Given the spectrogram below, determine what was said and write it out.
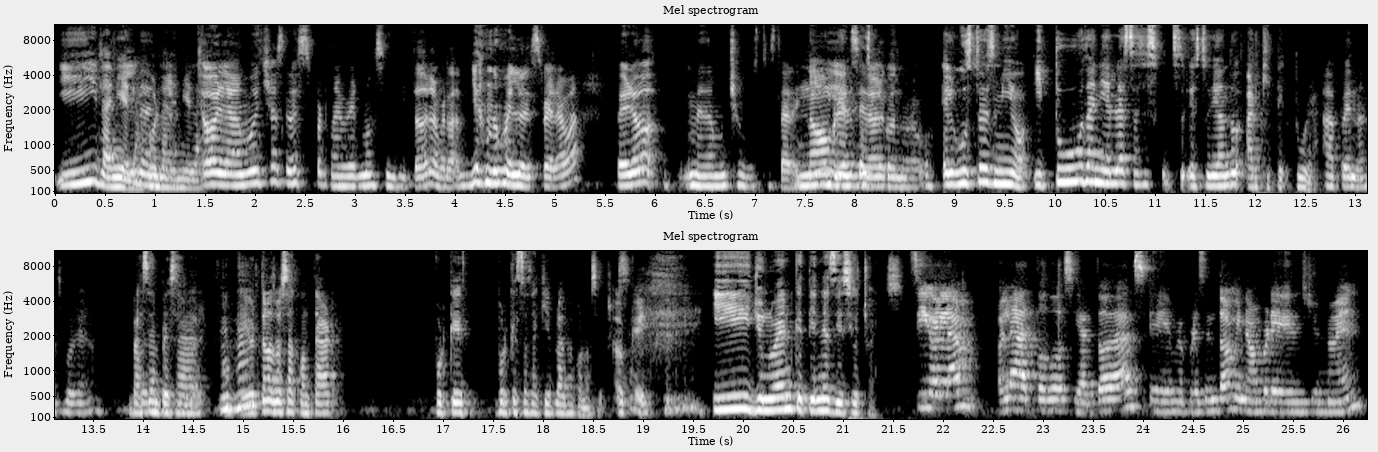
Y Daniela. Hola, Daniela. Hola, muchas gracias por habernos invitado. La verdad, yo no me lo esperaba, pero me da mucho gusto estar aquí no, hombre, y hacer algo nuevo. El gusto es mío. Y tú, Daniela, estás estudiando arquitectura. Apenas voy a. Vas a empezar. Y ahorita nos vas a contar por qué, por qué estás aquí hablando con nosotros. Ok. Y Yunuen, que tienes 18 años. Sí, hola. Hola a todos y a todas. Eh, me presento, mi nombre es Junuen.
